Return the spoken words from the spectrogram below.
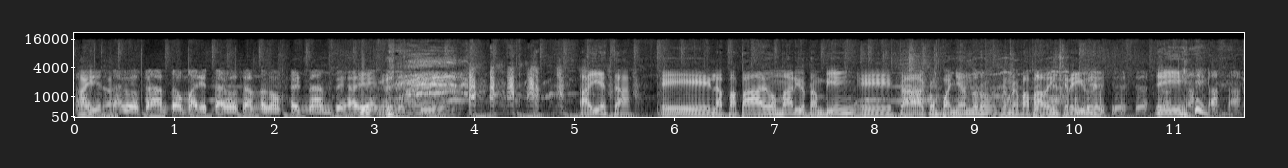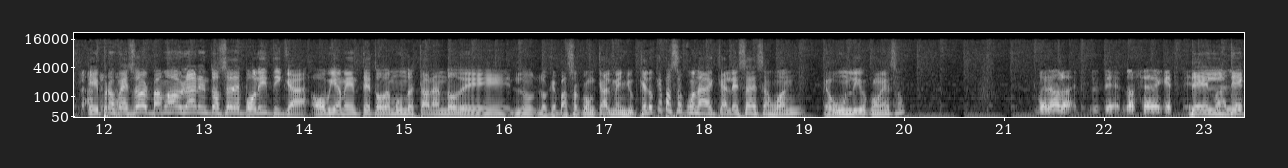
Ahí Mario está. está gozando, Mario está gozando con Fernández allá Sí. en Argentina. Ahí está. Eh, la papada de Don Mario también eh, está acompañándonos. Es una papada increíble. Eh, eh, profesor, vamos a hablar entonces de política. Obviamente todo el mundo está hablando de lo, lo que pasó con Carmen Yu. ¿Qué es lo que pasó con la alcaldesa de San Juan? ¿Hubo un lío con eso? Bueno, de- no sé de qué. Del, de que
